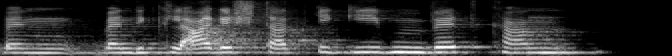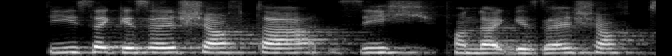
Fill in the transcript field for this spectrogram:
wenn, wenn die Klage stattgegeben wird, kann dieser Gesellschafter sich von der Gesellschaft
